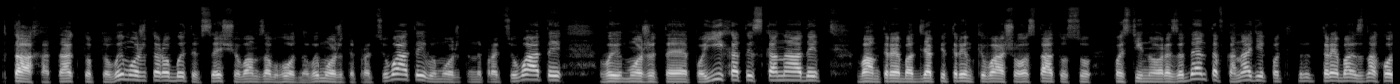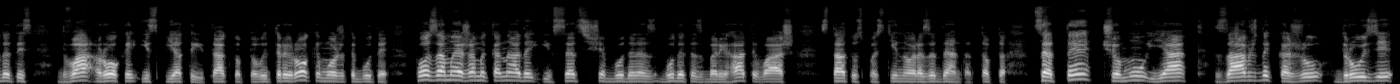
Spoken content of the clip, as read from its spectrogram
птаха. Так, тобто ви можете робити все, що вам завгодно. Ви можете працювати, ви можете не працювати, ви можете поїхати з Канади. Вам треба для підтримки вашого статусу постійного резидента в Канаді треба знаходитись 2 роки із 5. Так, тобто ви 3 роки можете бути поза межами Канади і все ще буде, будете зберігати ваш статус постійного резидента. Тобто, це те, чому я завжди кажу, друзі,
